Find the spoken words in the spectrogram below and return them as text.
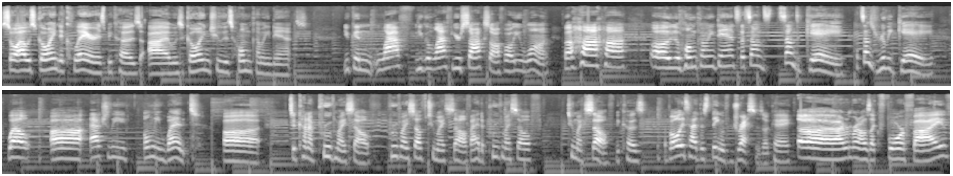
So I was going to Claire's because I was going to this homecoming dance. You can laugh. You can laugh your socks off all you want. But haha. Oh, the homecoming dance? That sounds sounds gay. That sounds really gay. Well, uh, actually only went uh to kind of prove myself, prove myself to myself. I had to prove myself to myself because I've always had this thing with dresses. Okay. Uh, I remember when I was like four or five,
